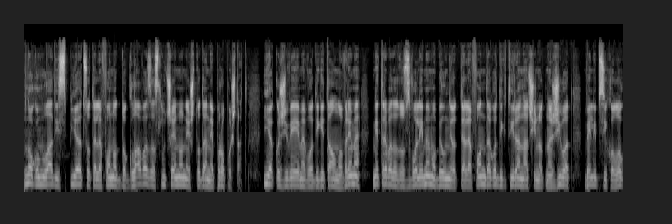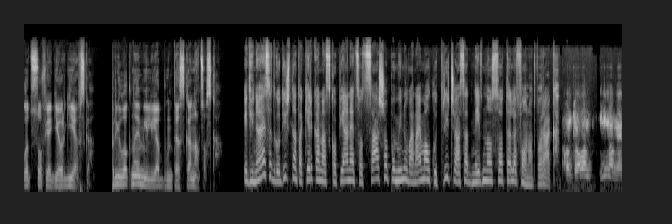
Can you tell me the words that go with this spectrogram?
Многу млади спијат со телефонот до глава за случајно нешто да не пропуштат. Иако живееме во дигитално време, не треба да дозволиме мобилниот телефон да го диктира начинот на живот, вели психологот Софија Георгиевска. Прилог на Емилија Бунтеска Нацоска. 11 годишната керка на скопјанецот Сашо поминува најмалку 3 часа дневно со телефонот во рака. Контролам имаме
